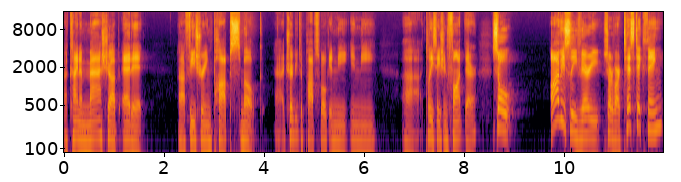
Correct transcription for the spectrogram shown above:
a kind of mashup edit uh, featuring pop smoke uh, tribute to pop smoke in the in the uh, playstation font there so obviously very sort of artistic thing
